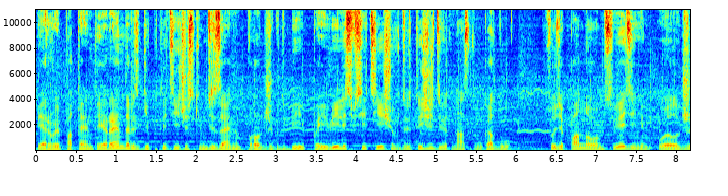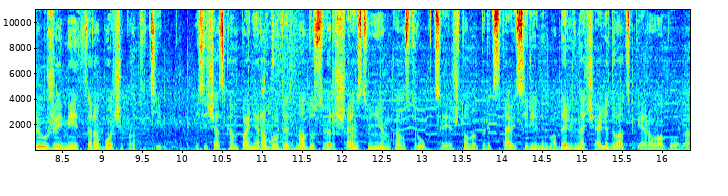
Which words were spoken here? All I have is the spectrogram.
Первые патенты и рендеры с гипотетическим дизайном Project B появились в сети еще в 2019 году. Судя по новым сведениям, у LG уже имеется рабочий прототип, и сейчас компания работает над усовершенствованием конструкции, чтобы представить серийную модель в начале 2021 года.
